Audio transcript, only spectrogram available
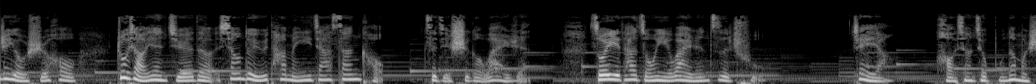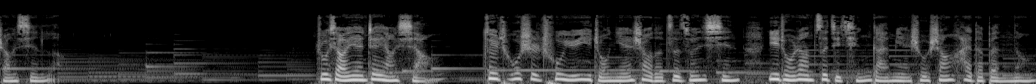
至有时候朱小燕觉得相对于他们一家三口，自己是个外人，所以她总以外人自处，这样。好像就不那么伤心了。朱小燕这样想，最初是出于一种年少的自尊心，一种让自己情感免受伤害的本能。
